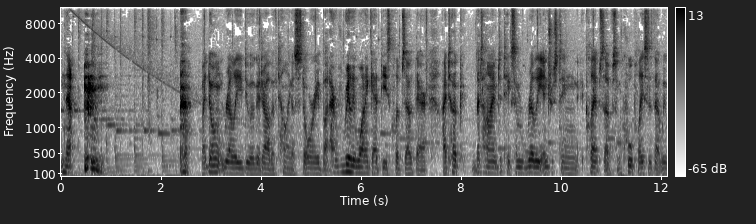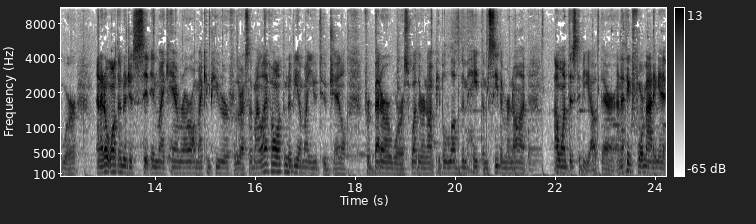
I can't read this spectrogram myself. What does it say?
Now, I don't really do a good job of telling a story, but I really want to get these clips out there. I took the time to take some really interesting clips of some cool places that we were, and I don't want them to just sit in my camera or on my computer for the rest of my life. I want them to be on my YouTube channel, for better or worse, whether or not people love them, hate them, see them or not. I want this to be out there, and I think formatting it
